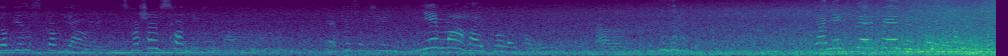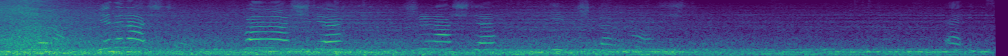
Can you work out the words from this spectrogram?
do Bielska Białej. Z Warszawy Wschodniej chyba. EP09. Nie machaj kolego. Ja nie chcę RP1 dostać. 11, 12, 13 i 14. E i C.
